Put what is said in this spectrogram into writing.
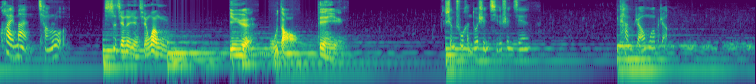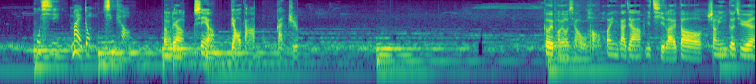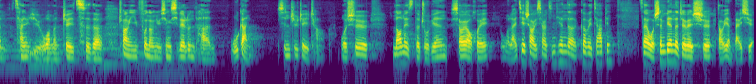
快慢强弱，世间的眼前万物，音乐、舞蹈、电影，生出很多神奇的瞬间，看不着摸不着，呼吸、脉动、心跳，能量、信仰、表达、感知。各位朋友，下午好！欢迎大家一起来到上音歌剧院，参与我们这一次的创意赋能女性系列论坛“无感新知”这一场。我是 Nonis 的主编肖耀辉，我来介绍一下今天的各位嘉宾。在我身边的这位是导演白雪，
